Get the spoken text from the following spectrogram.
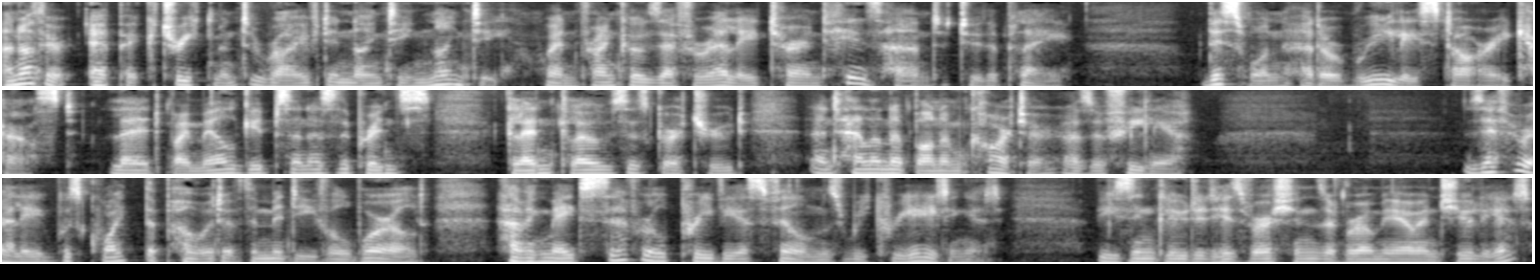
Another epic treatment arrived in 1990 when Franco Zeffirelli turned his hand to the play. This one had a really starry cast, led by Mel Gibson as the prince, Glenn Close as Gertrude, and Helena Bonham Carter as Ophelia. Zeffirelli was quite the poet of the medieval world, having made several previous films recreating it. These included his versions of Romeo and Juliet,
